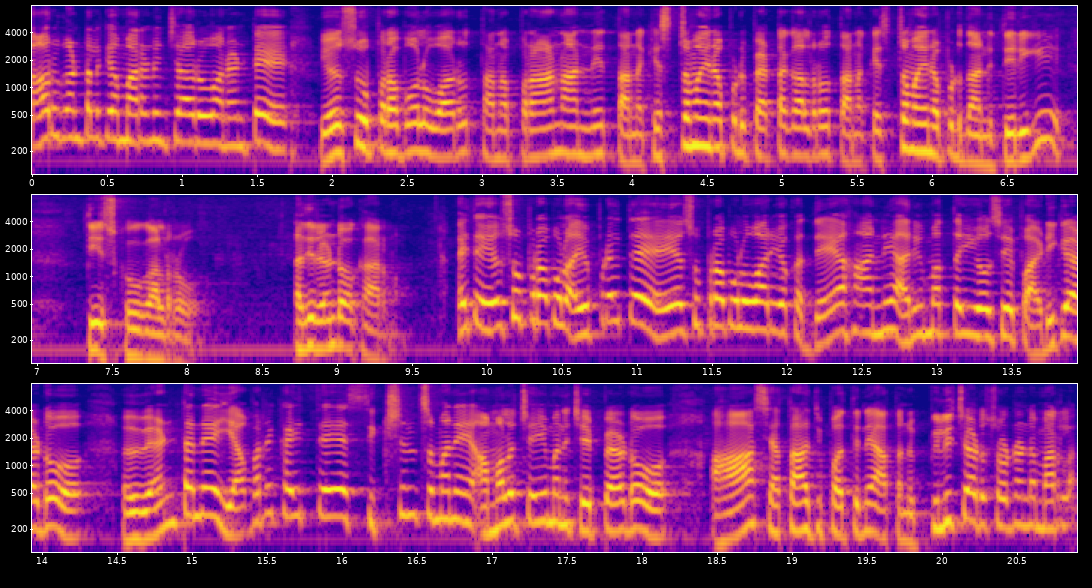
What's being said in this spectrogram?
ఆరు గంటలకే మరణించారు అని అంటే యేసు ప్రభువుల వారు తన ప్రాణాన్ని తనకిష్టమైనప్పుడు పెట్టగలరు తనకిష్టమైనప్పుడు దాన్ని తిరిగి తీసుకోగలరు. అది రెండో కారణం. అయితే యేసుప్రభులు ఎప్పుడైతే యేసుప్రభులు వారి యొక్క దేహాన్ని అరిమత్త యోసేపు అడిగాడో వెంటనే ఎవరికైతే శిక్షించమని అమలు చేయమని చెప్పాడో ఆ శతాధిపతిని అతను పిలిచాడు చూడండి మరలా.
